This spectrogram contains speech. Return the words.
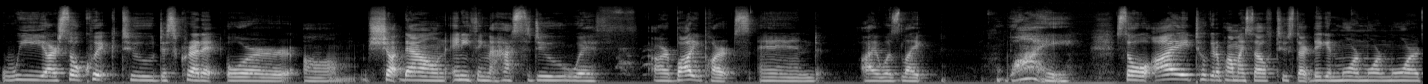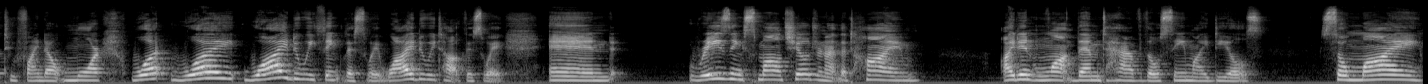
we are so quick to discredit or um, shut down anything that has to do with our body parts. And I was like, why? So I took it upon myself to start digging more and more and more to find out more what why why do we think this way? Why do we talk this way? And raising small children at the time, I didn't want them to have those same ideals. So my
